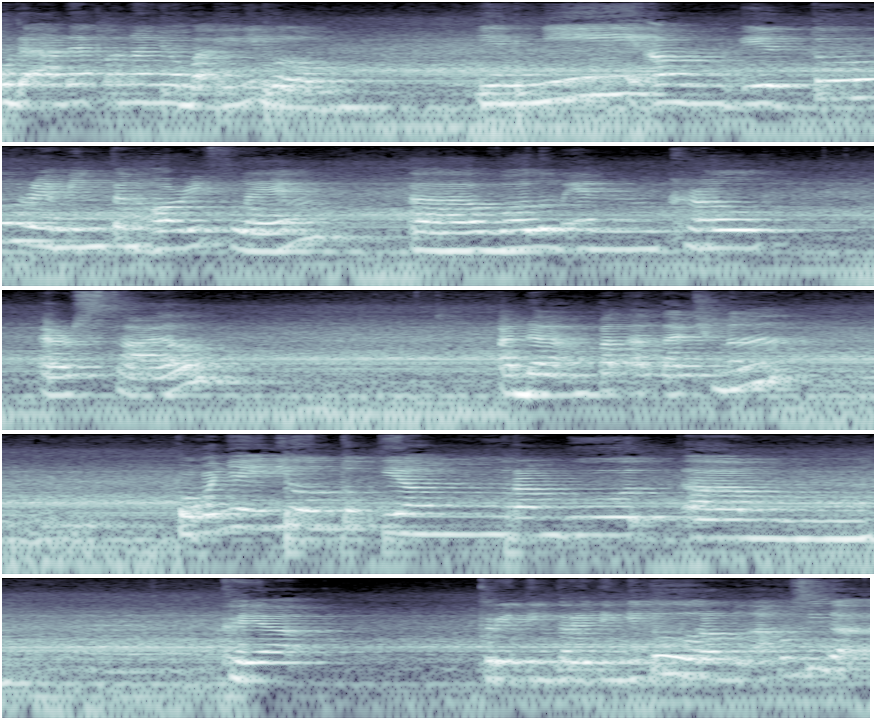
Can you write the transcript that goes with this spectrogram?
udah ada pernah nyoba ini belum? Ini um, itu Remington Oriflame uh, Volume and Curl Hairstyle Ada empat attachment Pokoknya ini untuk yang rambut um, kayak keriting-keriting gitu rambut aku sih nggak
